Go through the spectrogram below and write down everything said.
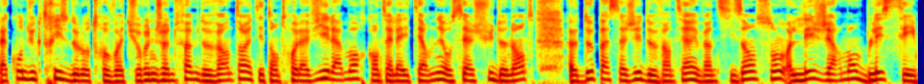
La conductrice de l'autre voiture, une jeune femme de 20 ans, était entre la vie et la mort quand elle a été emmenée au CHU de Nantes. Euh, deux passagers de 21 et 26 ans sont légèrement blessés.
